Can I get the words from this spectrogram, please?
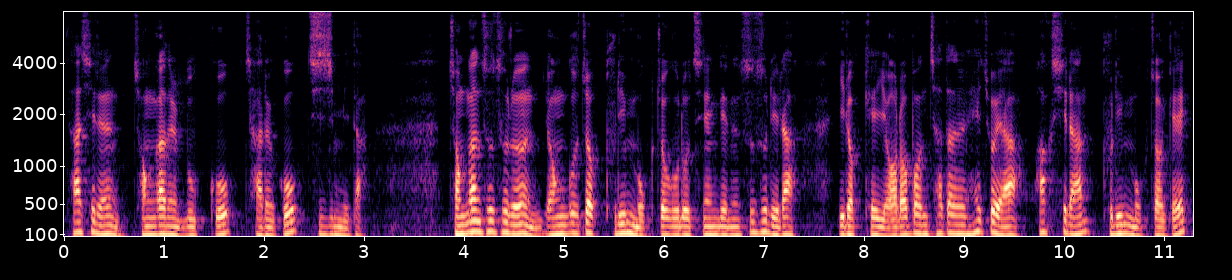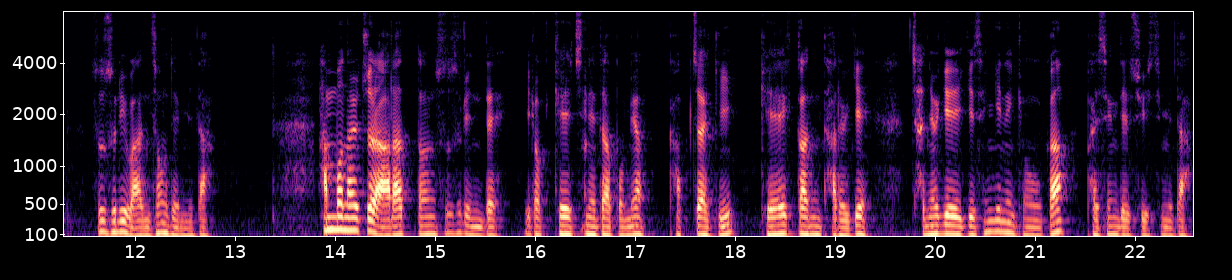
사실은 정관을 묶고 자르고 지집니다. 정관 수술은 영구적 불임 목적으로 진행되는 수술이라 이렇게 여러 번 차단을 해줘야 확실한 불임 목적의 수술이 완성됩니다. 한 번 할 줄 알았던 수술인데 이렇게 지내다 보면 갑자기 계획과는 다르게 자녀 계획이 생기는 경우가 발생될 수 있습니다.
